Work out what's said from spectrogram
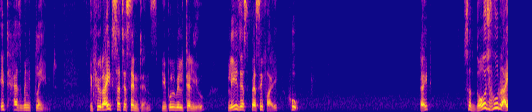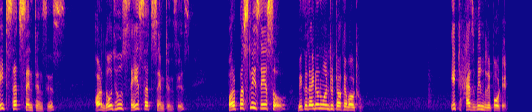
It has been claimed. If you write such a sentence, people will tell you, please specify who. Right? So, those who write such sentences or those who say such sentences purposely say so because I do not want to talk about who. It has been reported,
